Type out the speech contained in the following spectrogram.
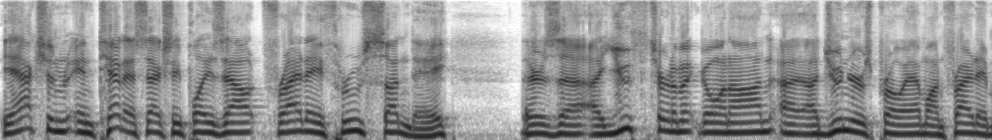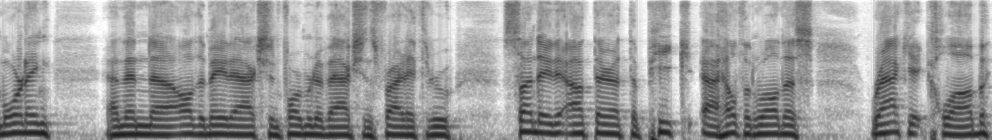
The action in tennis actually plays out Friday through Sunday. There's a, a youth tournament going on, a, a juniors pro am on Friday morning, and then uh, all the main action, formative actions Friday through Sunday out there at the Peak uh, Health and Wellness Racket Club.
